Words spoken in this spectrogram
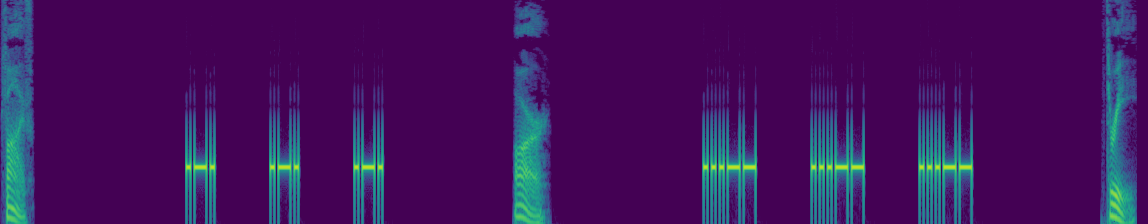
Five. R. Three.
